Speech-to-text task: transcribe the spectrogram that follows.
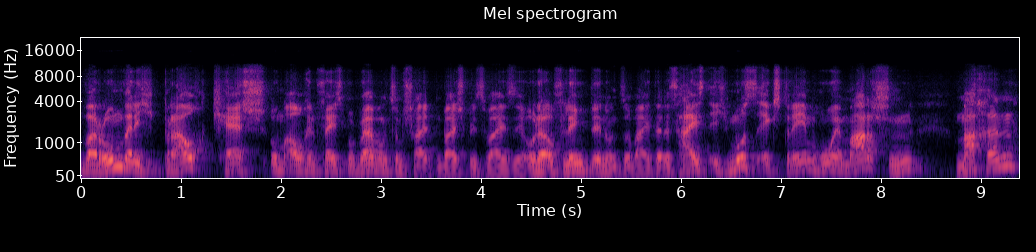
Warum? Weil ich brauche Cash, um auch in Facebook Werbung zu schalten beispielsweise oder auf LinkedIn und so weiter. Das heißt, ich muss extrem hohe Margen machen,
